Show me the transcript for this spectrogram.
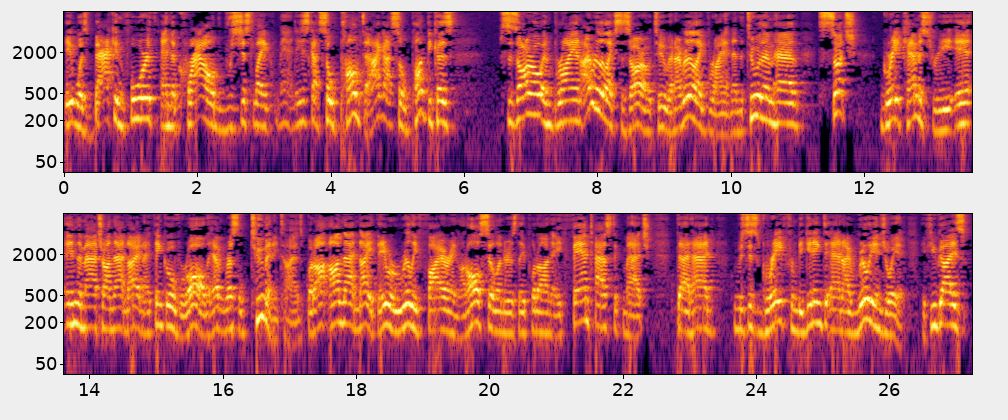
It was back and forth. And the crowd was just like, man, they just got so pumped. And I got so pumped because Cesaro and Bryan, I really like Cesaro too. And I really like Bryan. And the two of them have such great chemistry in, in, the match on that night. And I think overall, they haven't wrestled too many times, but on, on, that night, they were really firing on all cylinders. They put on a fantastic match that had was just great from beginning to end. I really enjoy it. If you guys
